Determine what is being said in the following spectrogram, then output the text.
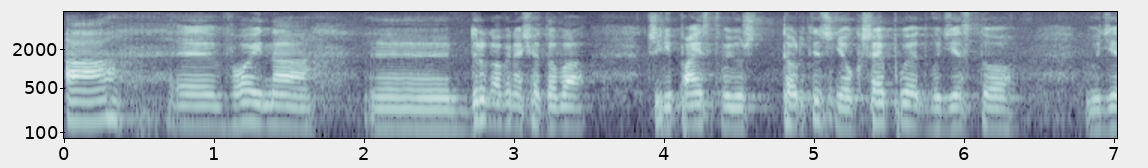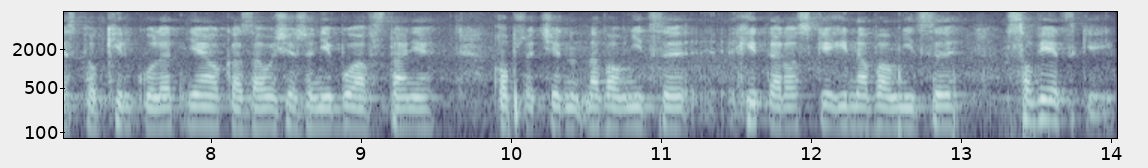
a e, wojna, e, druga wojna światowa, czyli państwo już teoretycznie okrzepłe, 20 dwudziestokilkuletnie, okazało się, że nie była w stanie oprzeć się nawałnicy hitlerowskiej i nawałnicy sowieckiej.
